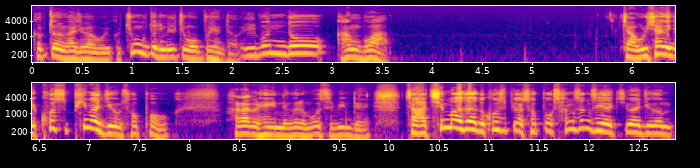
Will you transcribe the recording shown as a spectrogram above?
급등을 가져가고 있고 중국도 지금 1.5%, 일본도 강보합. 자, 우리 시장에 이제 코스피만 지금 소폭 하락을 해 있는 그런 모습인데, 자, 아침마다도 코스피가 소폭 상승세였지만 지금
